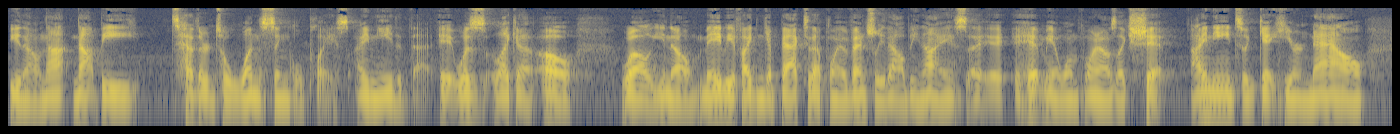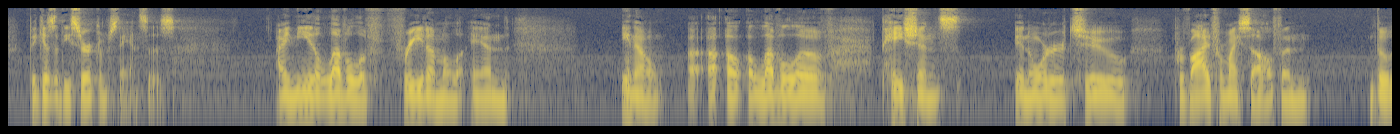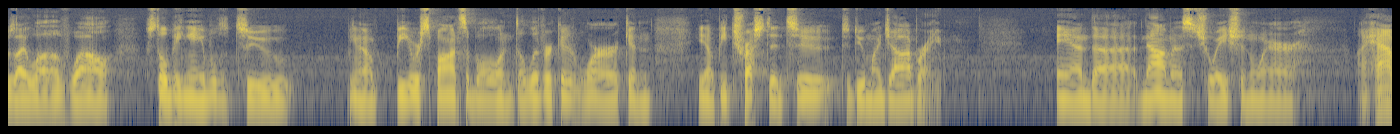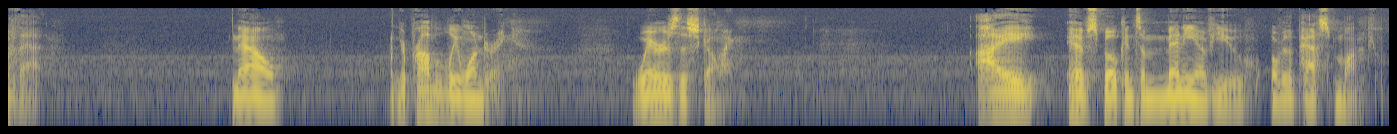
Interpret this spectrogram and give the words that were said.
you know, not not be tethered to one single place. I needed that. It was like a oh, well, you know, maybe if I can get back to that point eventually that'll be nice. It, it hit me at one point I was like, shit, I need to get here now because of these circumstances. I need a level of freedom and, you know, a, a, a level of patience in order to provide for myself and those I love while still being able to, you know, be responsible and deliver good work and, you know, be trusted to to do my job right. And uh, now I'm in a situation where I have that. Now, you're probably wondering, where is this going? I have spoken to many of you over the past month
